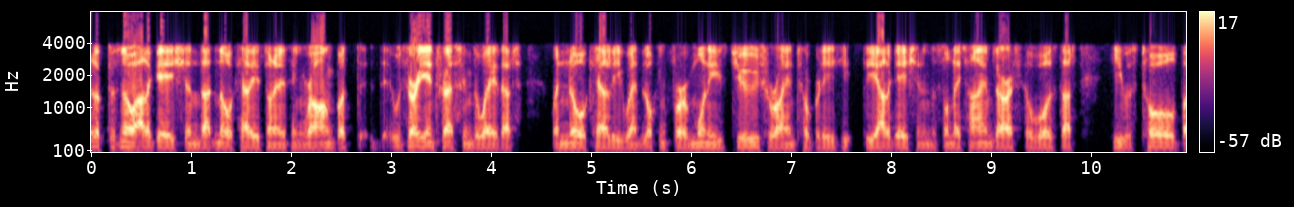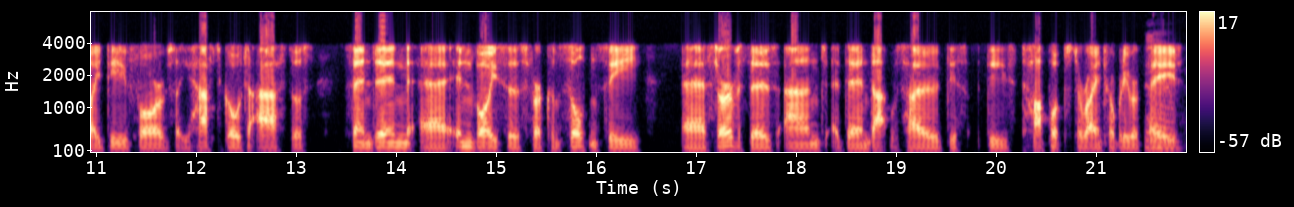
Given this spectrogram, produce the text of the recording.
look, there's no allegation that Noel Kelly has done anything wrong, but it was very interesting the way that when Noel Kelly went looking for monies due to Ryan Tubridy, he, the allegation in the Sunday Times article was that he was told by Dee Forbes that you have to go to Astus send in uh, invoices for consultancy uh, services, and then that was how this, these top ups to Ryan Tubridy were paid. Mm-hmm.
